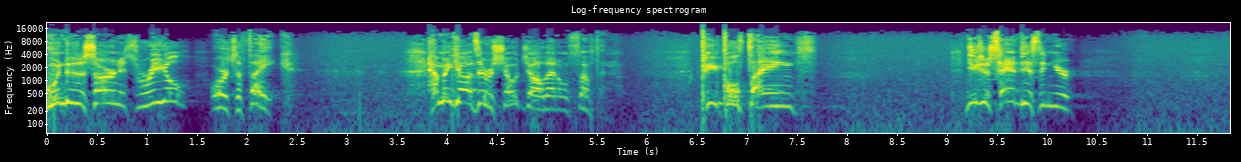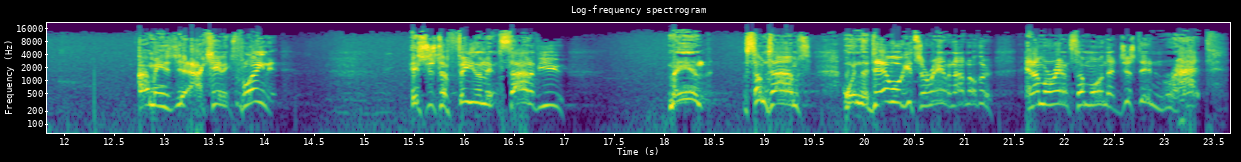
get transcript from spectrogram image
When to discern it's real or it's a fake. How many God's ever showed y'all that on something? People, things. You just had this in your. I mean, I can't explain it. It's just a feeling inside of you. Man, sometimes when the devil gets around and I know there and I'm around someone that just isn't right,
